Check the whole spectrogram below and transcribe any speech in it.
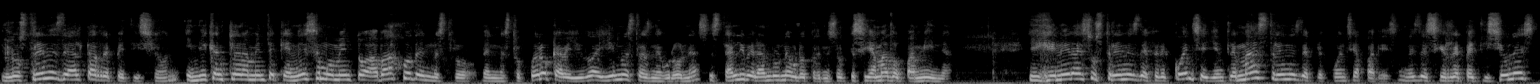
Los trenes de alta repetición indican claramente que en ese momento abajo de nuestro, de nuestro cuero cabelludo, ahí en nuestras neuronas, se está liberando un neurotransmisor que se llama dopamina y genera esos trenes de frecuencia. Y entre más trenes de frecuencia aparecen, es decir, repeticiones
